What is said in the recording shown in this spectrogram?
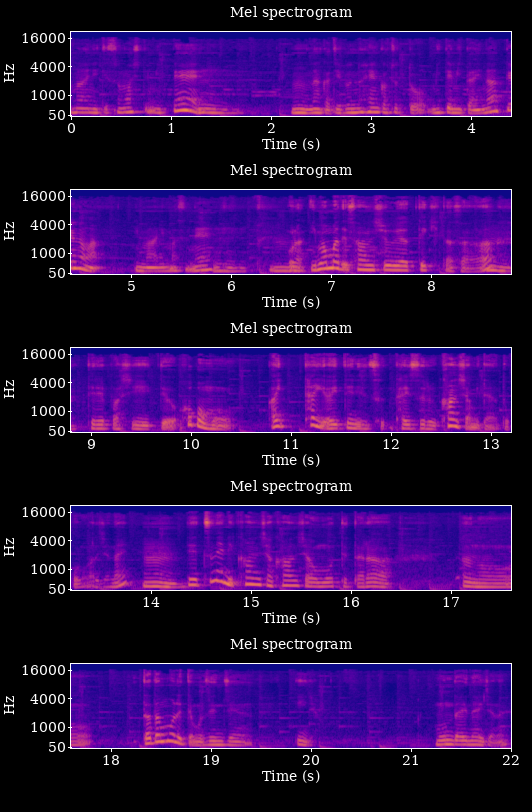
毎日過ごしてみて、ううんんなんか自分の変化をちょっと見てみたいなっていうのが今ありますね。う。ん。うん。ほら今まで3週やってきたさ、うん。テレパシーってほぼもう相対相手に対する感謝みたいなところがあるじゃない？うん。で常に感謝感謝を持ってたらあのダダ漏れても全然いいじゃん。問題ないじゃない？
